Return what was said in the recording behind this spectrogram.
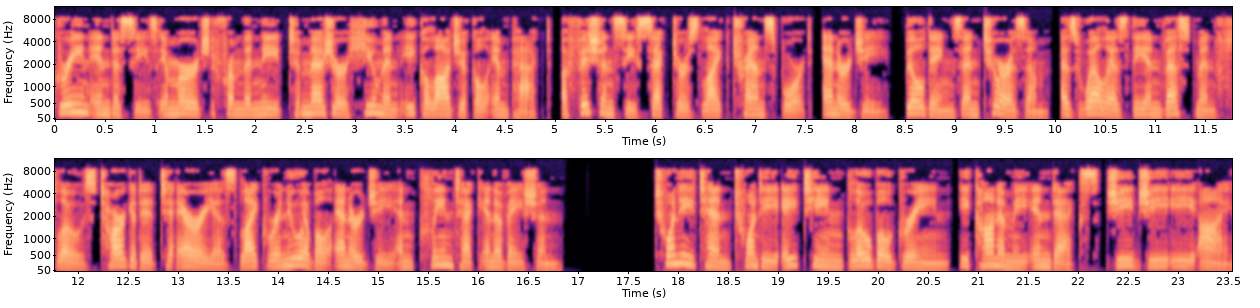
Green indices emerged from the need to measure human ecological impact. Efficiency sectors like transport, energy, buildings, and tourism, as well as the investment flows targeted to areas like renewable energy and cleantech innovation. 2010–2018 Global Green, Economy Index GGEI,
